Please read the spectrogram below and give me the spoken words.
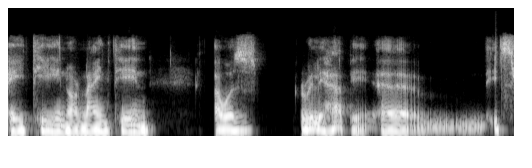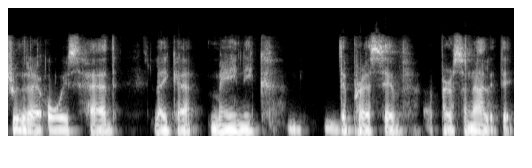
18 or 19. I was really happy. Uh, it's true that I always had like a manic, depressive personality.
